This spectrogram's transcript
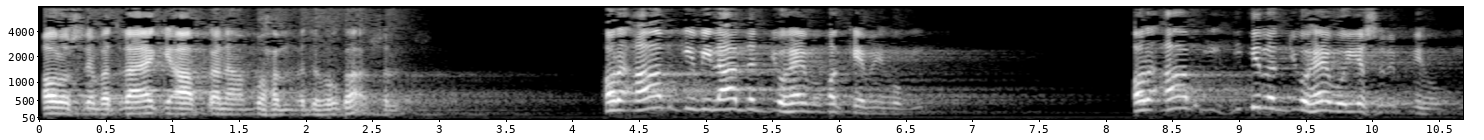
اور اس نے بتلایا کہ آپ کا نام محمد ہوگا، صلی اللہ اور آپ کی ولادت جو ہے وہ مکے میں ہوگی۔ اور آپ کی ہجرت جو ہے وہ یسرف میں ہوگی۔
